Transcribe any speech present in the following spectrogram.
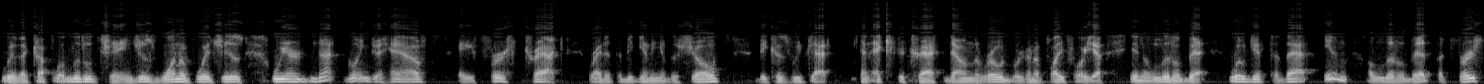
with a couple of little changes. One of which is we are not going to have a first track right at the beginning of the show because we've got an extra track down the road we're going to play for you in a little bit. We'll get to that in a little bit, but first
